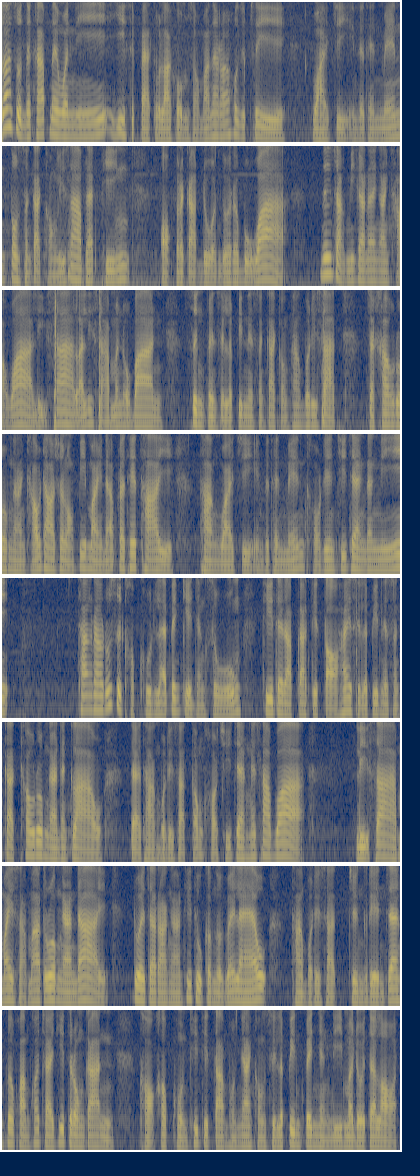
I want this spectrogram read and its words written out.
ล่าสุดนะครับในวันนี้ 28 ตุลาคม 2564 YG Entertainment ต้นสังกัดของลิซ่าแบล็ p พิง k ออกประกาศด่วนโดยระบุว่า เนื่องจากมีการรายงานข่าวว่าลิซ่าและลิสามโนบาล ซึ่งเป็นศิลปินในสังกัดของทางบริษัท จะเข้าร่วมงานเขาดาวฉลองปีใหม่ณประเทศไทย ทาง YG Entertainment ขอเรียนชี้แจงดังนี้ทางเรารู้สึกขอบคุณและเป็นเกียรติอย่างสูง ที่ได้รับการติดต่อให้ศิลปินในสังกัดเข้าร่วมงานดังกล่าว แต่ทางบริษัทต้องขอชี้แจงให้ทราบว่า ลิซ่าไม่สามารถร่วมงานได้ ด้วยตารางงานที่ถูกกำหนดไว้แล้ว ทางบริษัทจึงเรียนแจ้งเพื่อความเข้าใจที่ตรงกัน ขอขอบคุณที่ติดตามผลงานของศิลปินเป็นอย่างดีมาโดยตลอด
